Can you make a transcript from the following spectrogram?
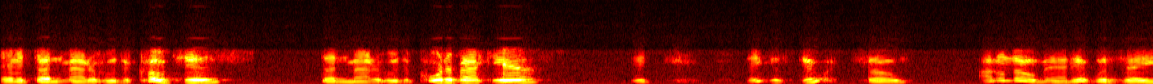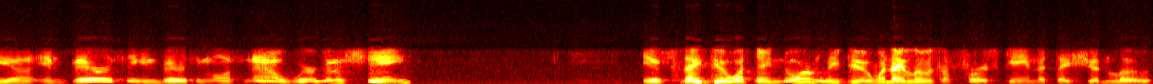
And it doesn't matter who the coach is, doesn't matter who the quarterback is. They just do it. So I don't know, man. It was a uh, embarrassing, embarrassing loss. Now we're going to see if they do what they normally do when they lose a first game that they shouldn't lose.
